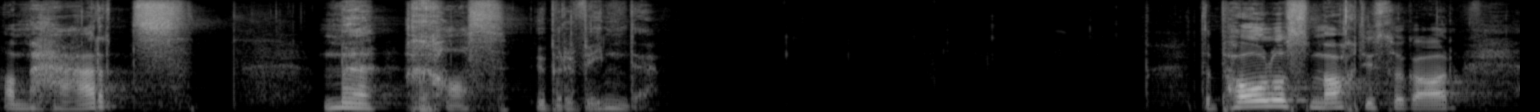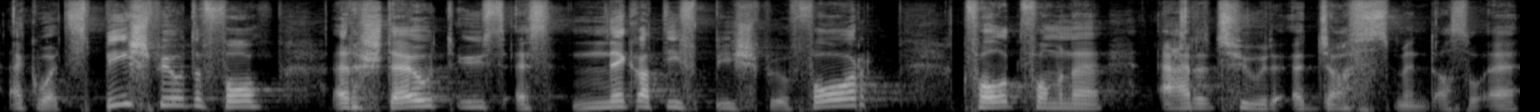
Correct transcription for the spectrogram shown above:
am Herz. Man kann es überwinden. Der Paulus macht uns sogar ein gutes Beispiel davon. Er stellt uns ein Negativbeispiel vor, gefolgt von einem Attitude Adjustment, also eine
